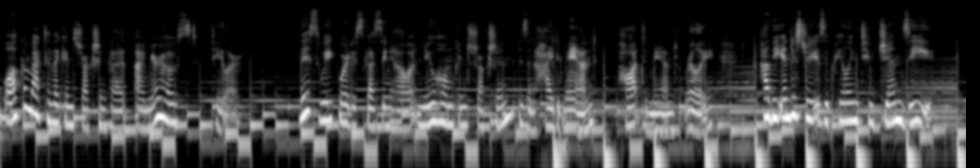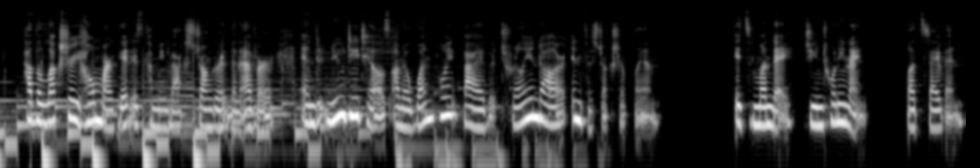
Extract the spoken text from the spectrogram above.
Welcome back to the Construction Cut. I'm your host, Taylor. This week, we're discussing how new home construction is in high demand, hot demand, really, how the industry is appealing to Gen Z, how the luxury home market is coming back stronger than ever, and new details on a $1.5 trillion infrastructure plan. It's Monday, June 29th. Let's dive in.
